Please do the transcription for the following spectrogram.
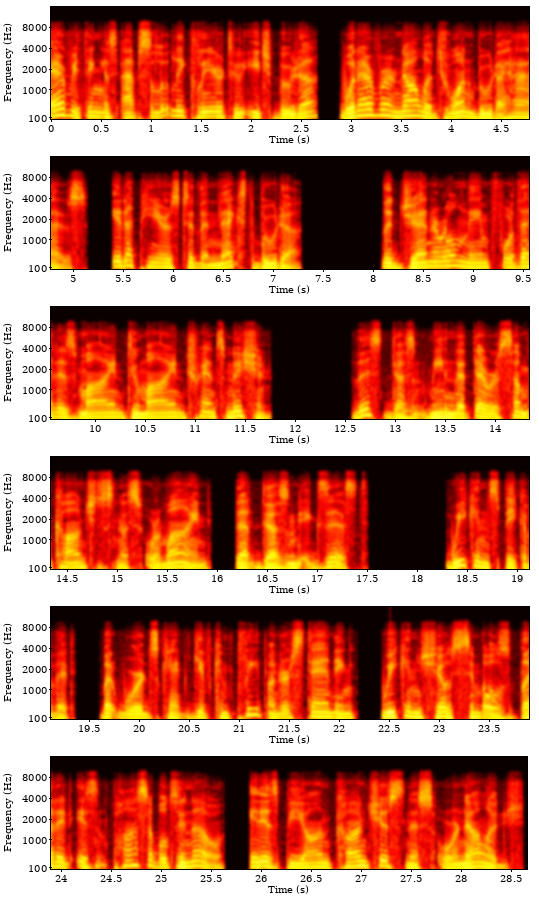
Everything is absolutely clear to each Buddha, whatever knowledge one Buddha has, it appears to the next Buddha. The general name for that is mind-to-mind transmission. This doesn't mean that there is some consciousness or mind that doesn't exist. We can speak of it, but words can't give complete understanding, we can show symbols but it isn't possible to know, it is beyond consciousness or knowledge.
